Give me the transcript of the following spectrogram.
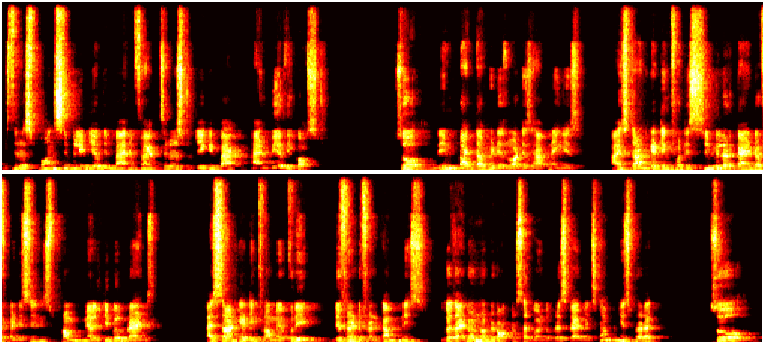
it's the responsibility of the manufacturers to take it back and bear the cost. So the impact of it is what is happening is I start getting for the similar kind of medicines from multiple brands. I start getting from every different different companies because I don't know the doctors are going to prescribe which company's product. So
